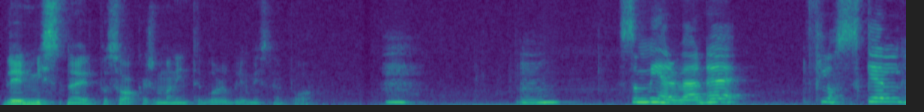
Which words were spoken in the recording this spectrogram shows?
blir missnöjd på saker som man inte borde bli missnöjd på. Mm. Så mervärde, floskel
